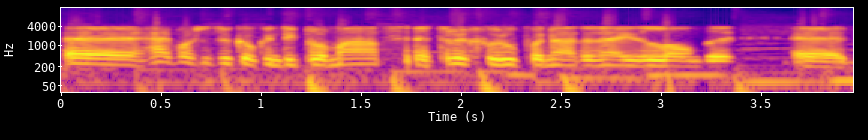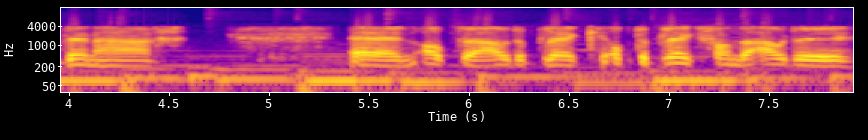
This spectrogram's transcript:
Hij was natuurlijk ook een diplomaat, teruggeroepen naar de Nederlanden, Den Haag. En op de oude plek, op de plek van de oude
